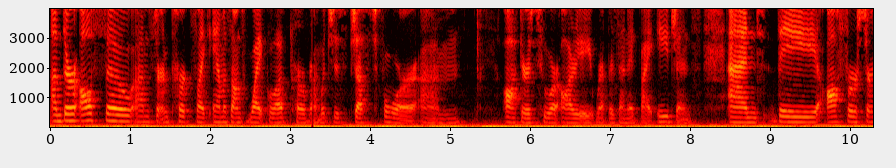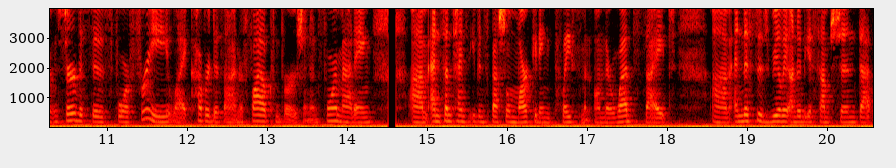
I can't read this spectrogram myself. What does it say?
Um, there are also um, certain perks like amazon's white glove program which is just for um, authors who are already represented by agents. And they offer certain services for free, like cover design or file conversion and formatting. um, and sometimes even special marketing placement on their website. Um, and this is really under the assumption that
